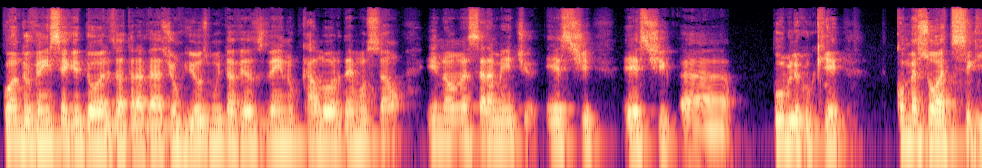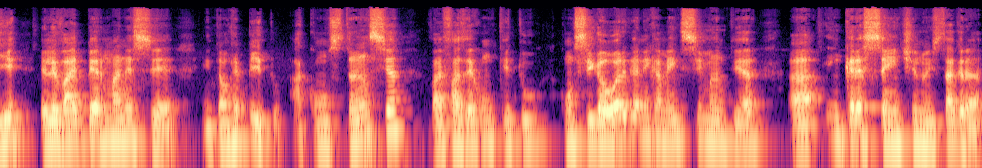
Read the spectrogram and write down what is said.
quando vem seguidores através de um Rios, muitas vezes vem no calor da emoção e não necessariamente este, este uh, público que começou a te seguir, ele vai permanecer. Então, repito, a constância vai fazer com que tu consiga organicamente se manter uh, em crescente no Instagram.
